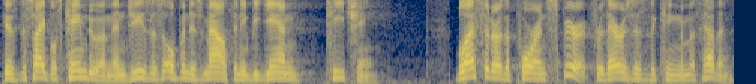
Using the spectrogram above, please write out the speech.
his disciples came to him, and Jesus opened his mouth and he began teaching. Blessed are the poor in spirit, for theirs is the kingdom of heaven.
